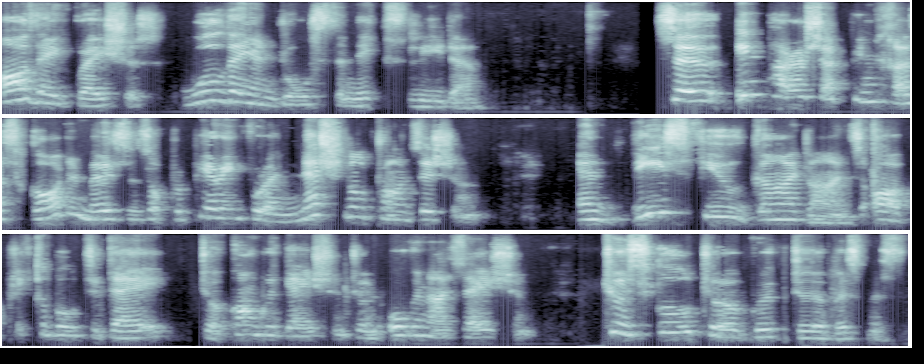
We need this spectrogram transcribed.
Are they gracious? Will they endorse the next leader? So in Parashat Pinchas, God and Moses are preparing for a national transition. And these few guidelines are applicable today to a congregation, to an organization, to a school, to a group, to a business.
